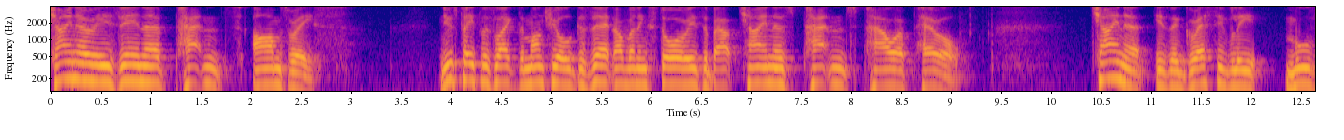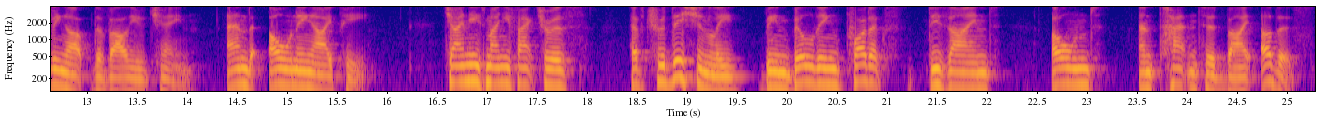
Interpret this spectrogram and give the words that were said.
China is in a patent arms race. Newspapers like the Montreal Gazette are running stories about China's patent power peril. China is aggressively moving up the value chain and owning IP. Chinese manufacturers have traditionally been building products designed, owned, and patented by others.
